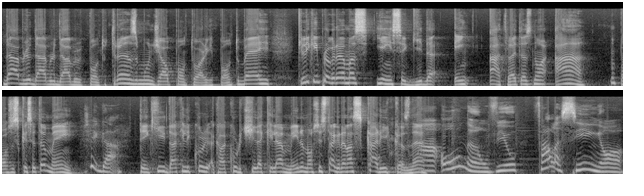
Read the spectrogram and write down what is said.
www.transmundial.org.br, clique em programas e em seguida em Atletas no Ar. Ah, não posso esquecer também. Diga. Tem que dar aquele, aquela curtida, aquele amém no nosso Instagram, nas caricas, né? Ah, ou não, viu? Fala assim, ó.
